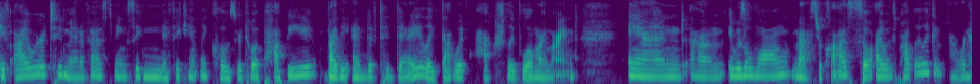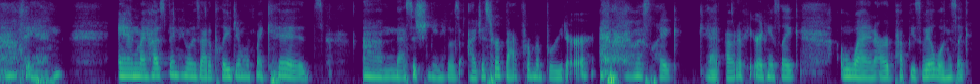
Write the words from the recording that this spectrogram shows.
if I were to manifest being significantly closer to a puppy by the end of today, like that would actually blow my mind and um, it was a long masterclass. So I was probably like an hour and a half in. And my husband, who was at a play gym with my kids, um, messaged me and he goes, I just heard back from a breeder. And I was like, get out of here. And he's like, when are puppies available? And he's like,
